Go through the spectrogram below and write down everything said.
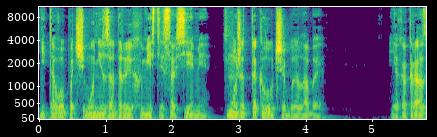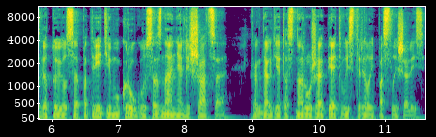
ни того, почему не задрых вместе со всеми. Может, так лучше было бы. Я как раз готовился по третьему кругу сознания лишаться, когда где-то снаружи опять выстрелы послышались.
